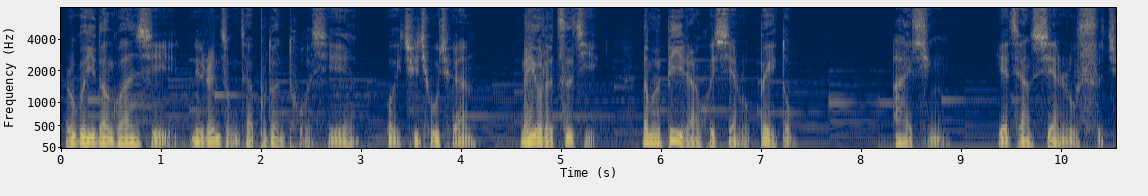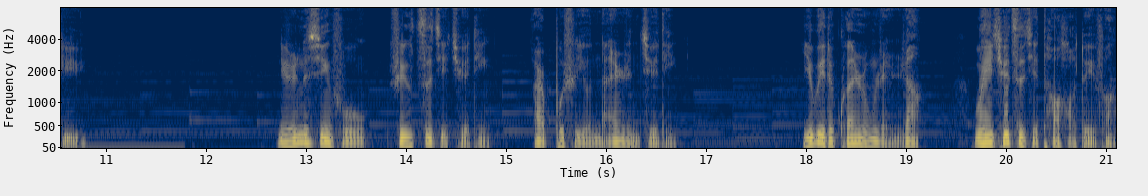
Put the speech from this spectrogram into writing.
如果一段关系，女人总在不断妥协、委曲求全，没有了自己，那么必然会陷入被动，爱情也将陷入死局。女人的幸福是由自己决定，而不是由男人决定。一味的宽容忍让，委屈自己讨好对方，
